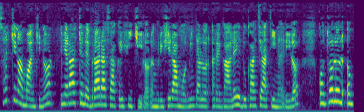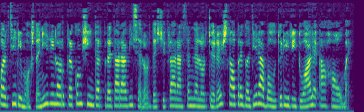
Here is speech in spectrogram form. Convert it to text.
Sarcina magilor era celebrarea sacrificiilor, îngrijirea mormintelor regale, educația tinerilor, controlul împărțirii moștenirilor, precum și interpretarea viselor, descifrarea semnelor cerești sau pregătirea băuturii rituale a haumei.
